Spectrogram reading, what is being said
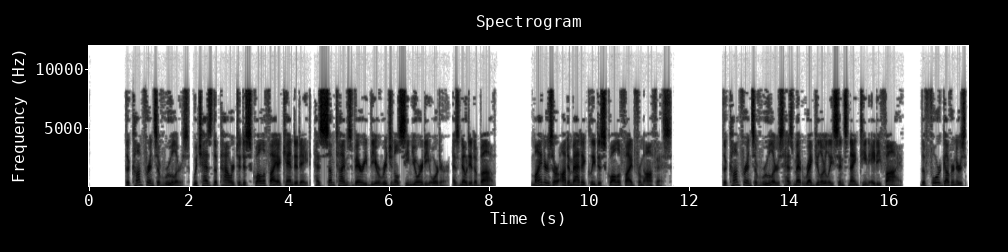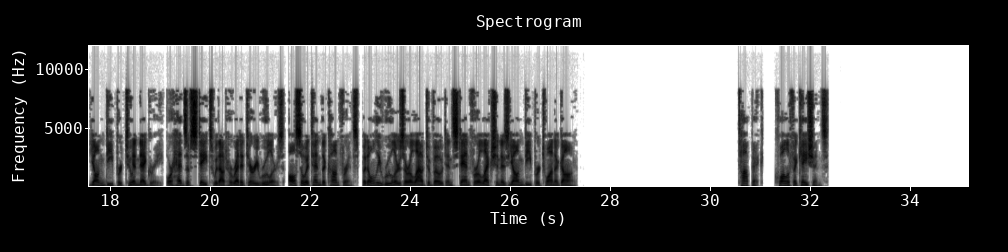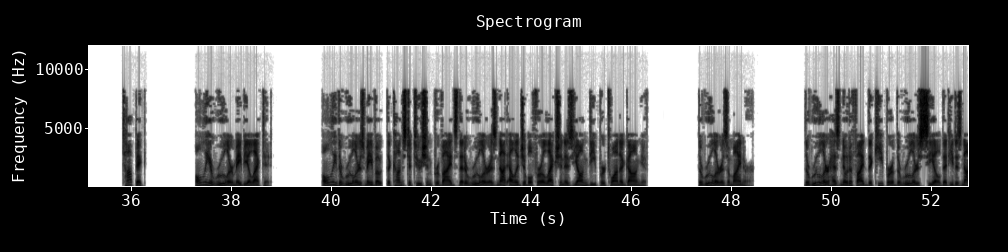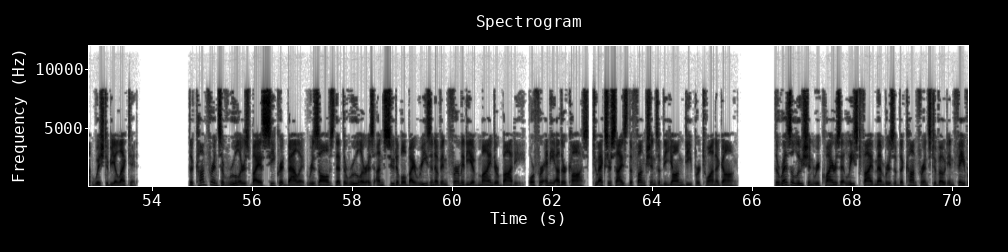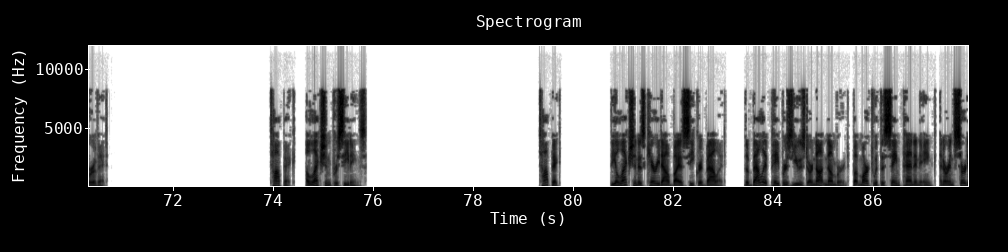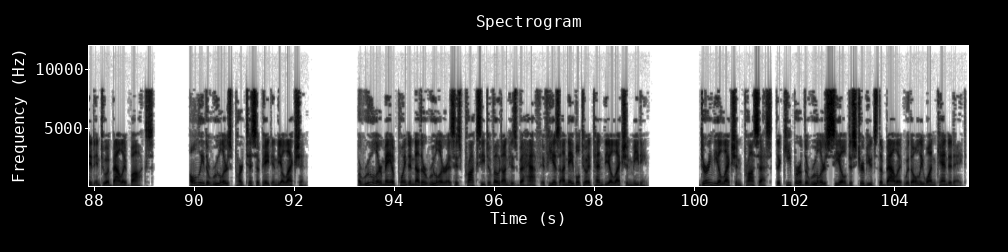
The Conference of Rulers, which has the power to disqualify a candidate, has sometimes varied the original seniority order, as noted above. Minors are automatically disqualified from office. The Conference of Rulers has met regularly since 1985. The four governors Yang Pertua Negri, or heads of states without hereditary rulers, also attend the conference, but only rulers are allowed to vote and stand for election as Yang di Pertuan Agong. Qualifications only a ruler may be elected. Only the rulers may vote. The constitution provides that a ruler is not eligible for election as Yang di Pertuan Agong if the ruler is a minor. The ruler has notified the keeper of the ruler's seal that he does not wish to be elected. The Conference of Rulers by a secret ballot resolves that the ruler is unsuitable by reason of infirmity of mind or body, or for any other cause, to exercise the functions of the Yang di Pertuan Agong. The resolution requires at least five members of the conference to vote in favor of it. Election proceedings The election is carried out by a secret ballot. The ballot papers used are not numbered, but marked with the same pen and ink, and are inserted into a ballot box. Only the rulers participate in the election. A ruler may appoint another ruler as his proxy to vote on his behalf if he is unable to attend the election meeting. During the election process, the keeper of the ruler's seal distributes the ballot with only one candidate.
